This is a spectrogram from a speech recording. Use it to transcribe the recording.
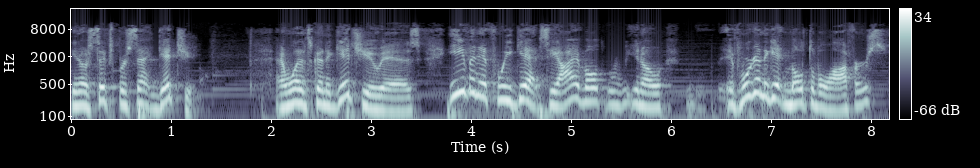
you know, 6% gets you. And what it's going to get you is even if we get, see, I've, you know, if we're going to get multiple offers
